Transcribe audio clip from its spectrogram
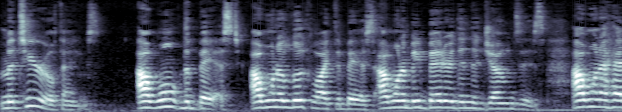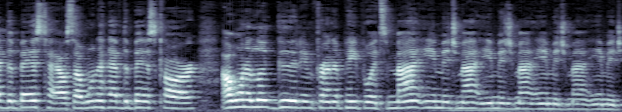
material things. I want the best. I want to look like the best. I want to be better than the Joneses. I want to have the best house. I want to have the best car. I want to look good in front of people. It's my image, my image, my image, my image.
